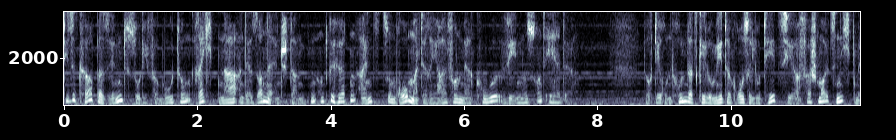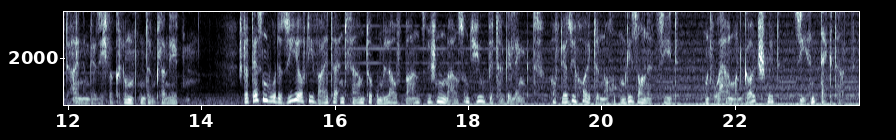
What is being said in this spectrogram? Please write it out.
Diese Körper sind, so die Vermutung, recht nah an der Sonne entstanden und gehörten einst zum Rohmaterial von Merkur, Venus und Erde. Doch die rund 100 Kilometer große Lutetia verschmolz nicht mit einem der sich verklumpenden Planeten. Stattdessen wurde sie auf die weiter entfernte Umlaufbahn zwischen Mars und Jupiter gelenkt, auf der sie heute noch um die Sonne zieht und wo Hermann Goldschmidt sie entdeckt hat.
